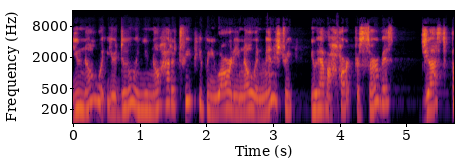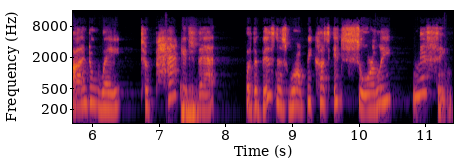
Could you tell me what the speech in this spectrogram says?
you know what you're doing. You know how to treat people. You already know in ministry, you have a heart for service. Just find a way to package mm-hmm. that for the business world because it's sorely missing.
